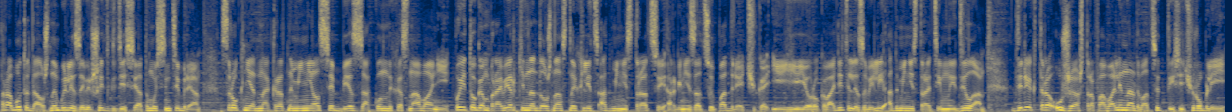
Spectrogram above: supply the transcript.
Работы должны были завершить к 10 сентября. Срок неоднократно менялся без законных оснований. По итогам проверки на должностных лиц администрации, организацию подрядчика и ее руководителя завели административные дела. Директора уже оштрафовали на 20 тысяч рублей.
